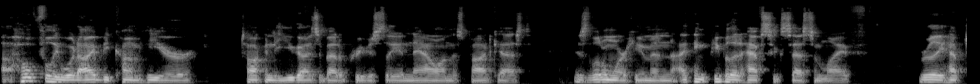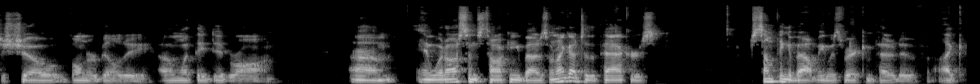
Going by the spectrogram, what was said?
uh, hopefully what I become here talking to you guys about it previously and now on this podcast is a little more human. I think people that have success in life really have to show vulnerability on what they did wrong. Um, and what Austin's talking about is when I got to the Packers, something about me was very competitive. Like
